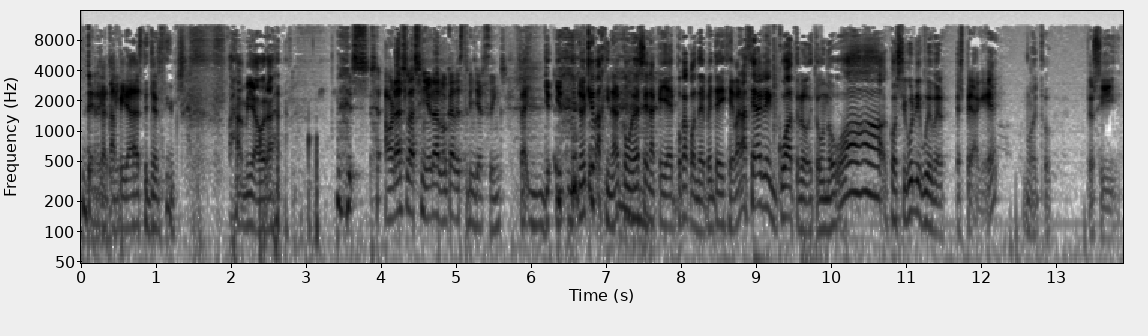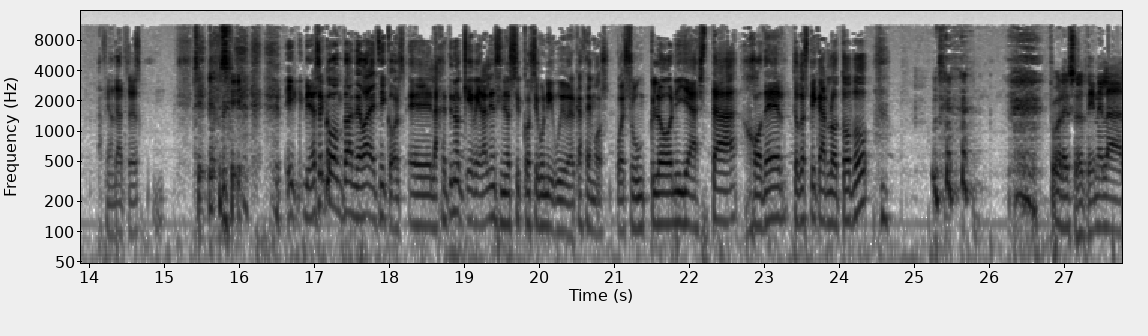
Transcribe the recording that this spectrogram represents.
de La, la Ripley. pirada de Stranger Things. Para mí ahora. Ahora es la señora loca de Stranger Things. O sea, yo, yo- no hay que imaginar cómo es en aquella época cuando de repente dice, van a hacer Alien 4. Y todo el mundo, ¡wow! Con Sigourney Weaver. Espera, ¿qué? Un momento. Pero sí, al final de la 3. Sí. Y no sé cómo en plan de, vale, chicos, eh, la gente no quiere ver Alien si no es con Sigourney Weaver. ¿Qué hacemos? Pues un clon y ya está. Joder, tengo que explicarlo todo. Por eso, tiene la,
